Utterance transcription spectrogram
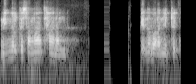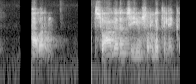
നിങ്ങൾക്ക് സമാധാനം എന്ന് പറഞ്ഞിട്ട് അവർ സ്വാഗതം ചെയ്യും സ്വർഗത്തിലേക്ക്.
